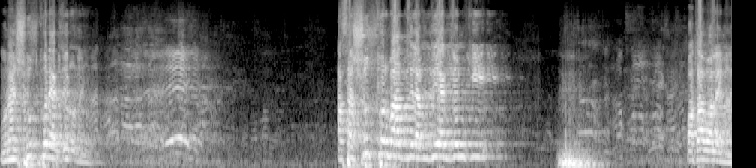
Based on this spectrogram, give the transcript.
মনে হয় সুদ করে একজনও নাই। আচ্ছা সুদ করে বাদ দিলাম, দুই একজন কি কথা বলে না?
